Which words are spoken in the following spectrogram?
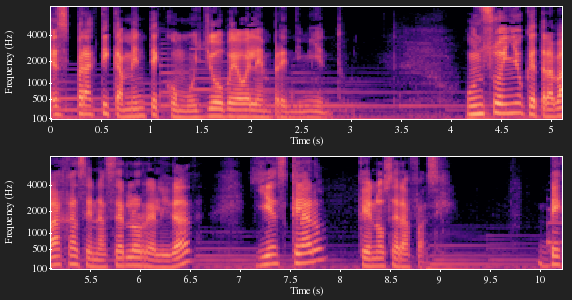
es prácticamente como yo veo el emprendimiento. Un sueño que trabajas en hacerlo realidad y es claro que no será fácil. Ve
